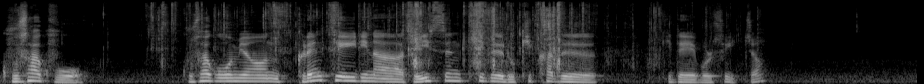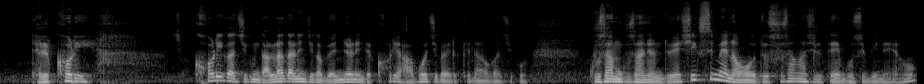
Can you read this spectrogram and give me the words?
9495. 9495면 그랜테일이나 제이슨 키드 루키 카드 기대해 볼 수 있죠. 델커리. 하, 커리가 지금 날라다닌 지가 몇 년인데 커리 아버지가 이렇게 나와가지고 9394년도에 식스맨 어워드 수상하실 때의 모습이네요.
